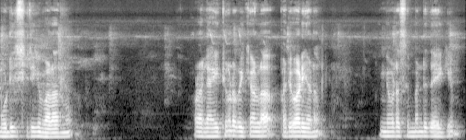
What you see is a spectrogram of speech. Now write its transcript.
മുടി ശരിക്കും വളർന്നു. അവിടെ ലൈറ്റും കൂടെ വയ്ക്കാനുള്ള പരിപാടിയാണ്. ഇനി ഇവിടെ സിമന്റ് തേക്കും.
